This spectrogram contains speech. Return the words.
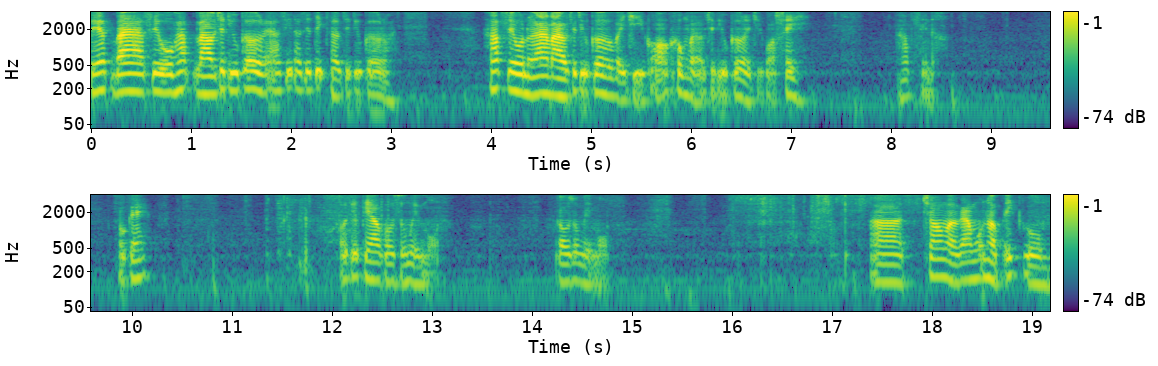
CH3COH là chất hữu cơ này, axit acetic là chất hữu cơ rồi. HCONA là chất hữu cơ, vậy chỉ có không phải chất hữu cơ là chỉ có C. HCN. Ok. Câu tiếp theo câu số 11 câu số 11 à, cho m gam hỗn hợp x gồm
